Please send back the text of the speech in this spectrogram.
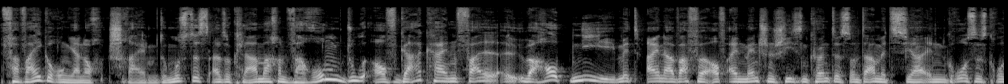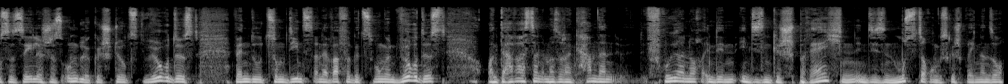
Verweigerung ja noch schreiben. Du musstest also klar machen, warum du auf gar keinen Fall äh, überhaupt nie mit einer Waffe auf einen Menschen schießen könntest und damit ja in großes, großes seelisches Unglück gestürzt würdest, wenn du zum Dienst an der Waffe gezwungen würdest. Und da war es dann immer so, dann kam dann früher noch in den, in diesen Gesprächen, in diesen Musterungsgesprächen dann so,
